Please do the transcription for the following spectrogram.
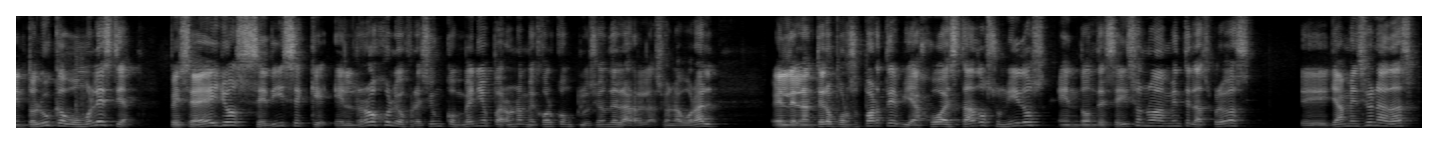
En Toluca hubo molestia. Pese a ello, se dice que el Rojo le ofreció un convenio para una mejor conclusión de la relación laboral. El delantero, por su parte, viajó a Estados Unidos, en donde se hizo nuevamente las pruebas eh, ya mencionadas,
